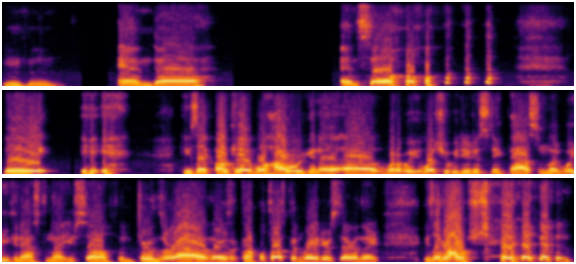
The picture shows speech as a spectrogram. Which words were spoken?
Mm-hmm. And uh, and so they he, he's like, okay, well, how are we gonna? Uh, what are we? What should we do to sneak past him? Like, well, you can ask him that yourself. And turns around, there's a couple Tusken Raiders there, and they he's like, oh shit! and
